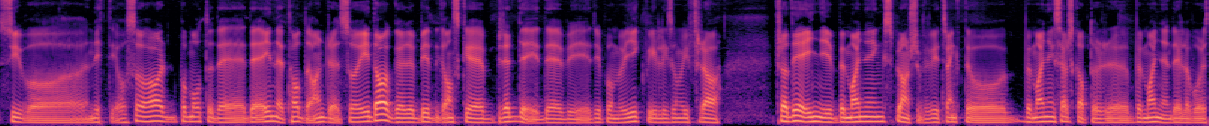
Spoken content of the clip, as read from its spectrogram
97, og så har på en måte det, det, ene tatt det andre. Så i dag er det blitt ganske bredde i det vi driver på med. Vi gikk vi liksom ifra fra det inn i bemanningsbransjen, for vi trengte å bemanningsselskap til å bemanne en del av våre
